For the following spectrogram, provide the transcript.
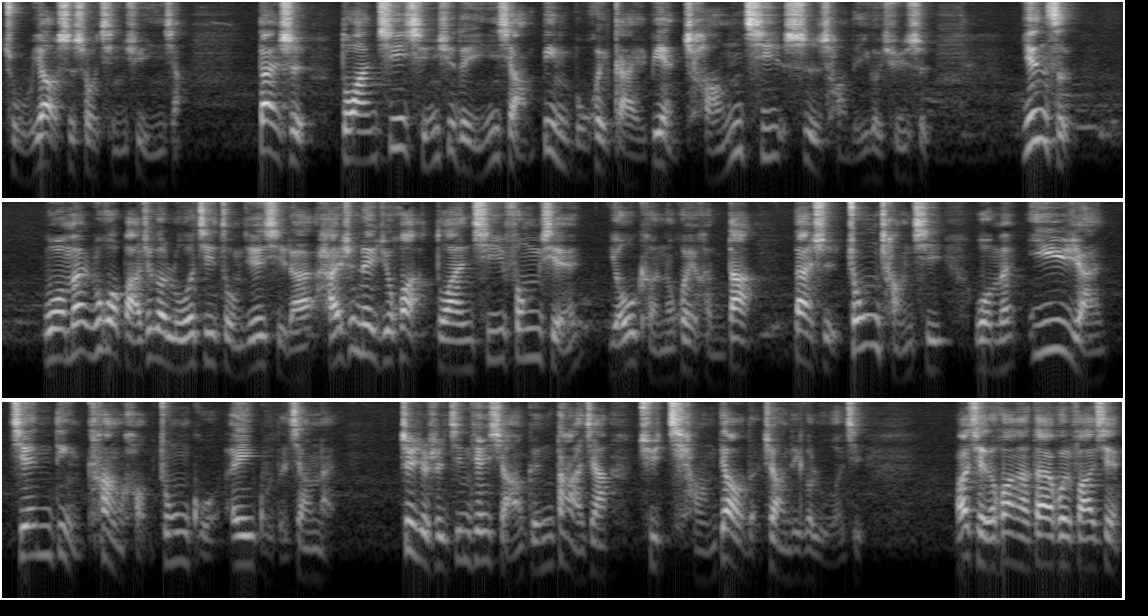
主要是受情绪影响，但是短期情绪的影响并不会改变长期市场的一个趋势。因此，我们如果把这个逻辑总结起来，还是那句话：短期风险有可能会很大。但是中长期，我们依然坚定看好中国 A 股的将来，这就是今天想要跟大家去强调的这样的一个逻辑。而且的话呢，大家会发现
